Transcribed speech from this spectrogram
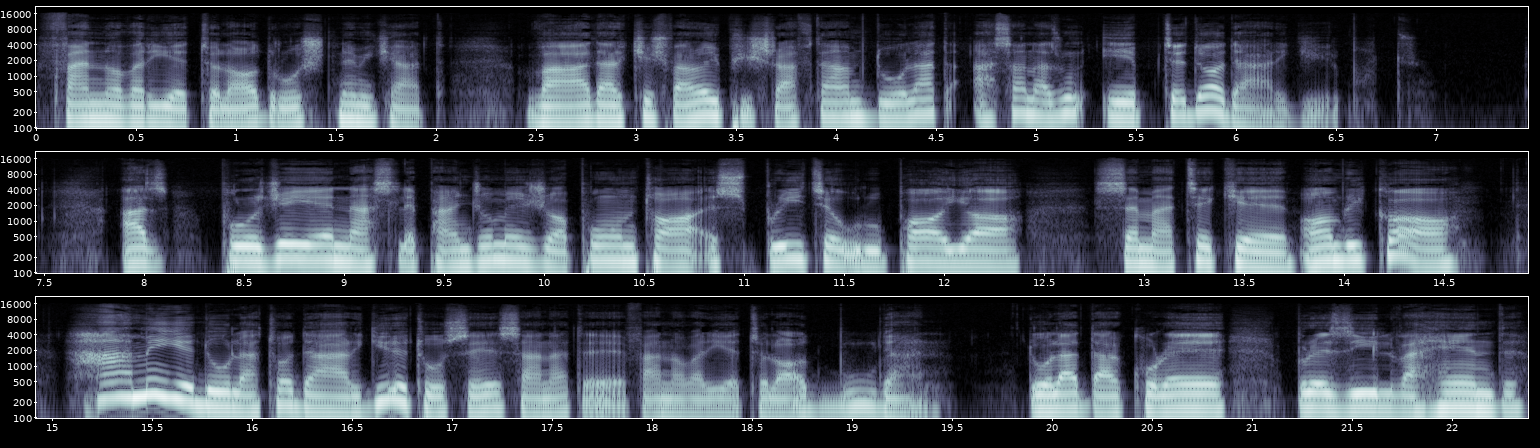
فناوری اطلاعات رشد نمی‌کرد و در کشورهای پیشرفته هم دولت اصلا از اون ابتدا درگیر بود. از پروژه نسل پنجم ژاپن تا اسپریت اروپا یا سمتک آمریکا همه دولت ها درگیر توسعه صنعت فناوری اطلاعات بودند. دولت در کره، برزیل و هند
